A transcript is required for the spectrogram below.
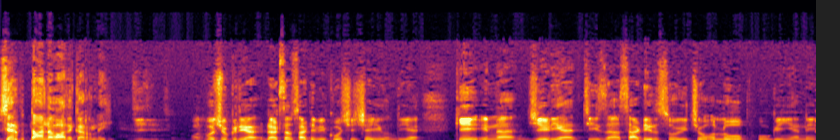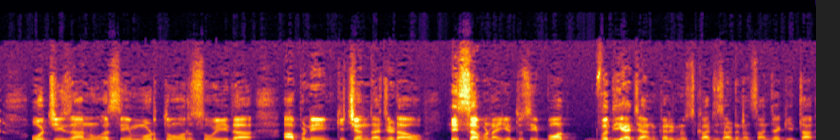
ਸਿਰਫ ਧੰਨਵਾਦ ਕਰਨ ਲਈ। ਜੀ ਜੀ ਬਹੁਤ ਬਹੁਤ ਸ਼ੁਕਰੀਆ। ਡਾਕਟਰ ਸਾਹਿਬ ਸਾਡੀ ਵੀ ਕੋਸ਼ਿਸ਼ ਇਹੀ ਹੁੰਦੀ ਹੈ ਕਿ ਇਹਨਾਂ ਜਿਹੜੀਆਂ ਚੀਜ਼ਾਂ ਸਾਡੀ ਰਸੋਈ ਚੋਂ ਅਲੋਪ ਹੋ ਗਈਆਂ ਨੇ ਉਹ ਚੀਜ਼ਾਂ ਨੂੰ ਅਸੀਂ ਮੁੜ ਤੋਂ ਰਸੋਈ ਦਾ ਆਪਣੇ ਕਿਚਨ ਦਾ ਜਿਹੜਾ ਉਹ ਹਿੱਸਾ ਬਣਾਈਏ। ਤੁਸੀਂ ਬਹੁਤ ਵਧੀਆ ਜਾਣਕਾਰੀ ਨੁਸਖਾ ਅੱਜ ਸਾਡੇ ਨਾਲ ਸਾਂਝਾ ਕੀਤਾ।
